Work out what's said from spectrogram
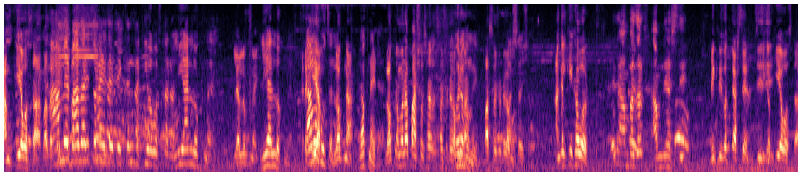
আম কি অবস্থা বাজার? আমের বাজারে তো নাই যে দেখছেন না কি অবস্থাটা লিয়ার লোক নাই। লোক নাই। লিয়ার লোক নাই। দামও বলছেন লক না? লোক নাই এটা। লক না মনে টাকা ওইরকমই। টাকা। আঙ্কেল কি খবর? এই যে আম বাজার আম নিয়ে আসছি। বিক্রি করতে আসছেন? জি। কি অবস্থা?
